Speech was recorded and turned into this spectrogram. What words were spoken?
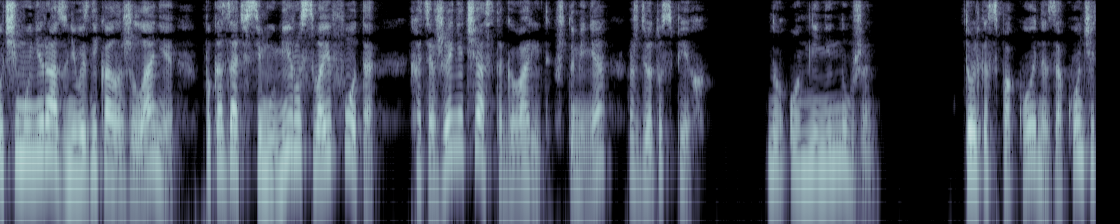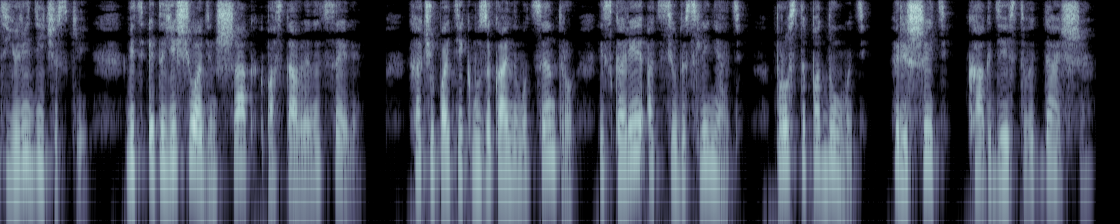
Почему ни разу не возникало желания показать всему миру свои фото, хотя Женя часто говорит, что меня ждет успех. Но он мне не нужен. Только спокойно закончить юридический, ведь это еще один шаг к поставленной цели. Хочу пойти к музыкальному центру и скорее отсюда слинять, просто подумать, решить, как действовать дальше.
